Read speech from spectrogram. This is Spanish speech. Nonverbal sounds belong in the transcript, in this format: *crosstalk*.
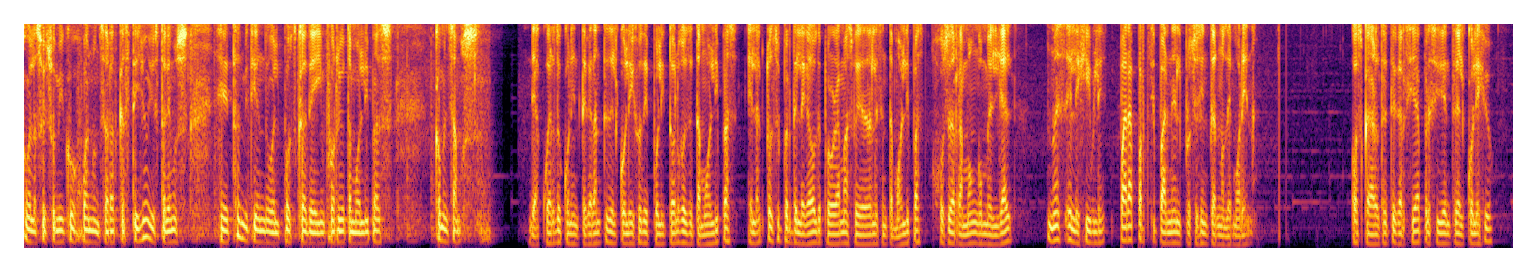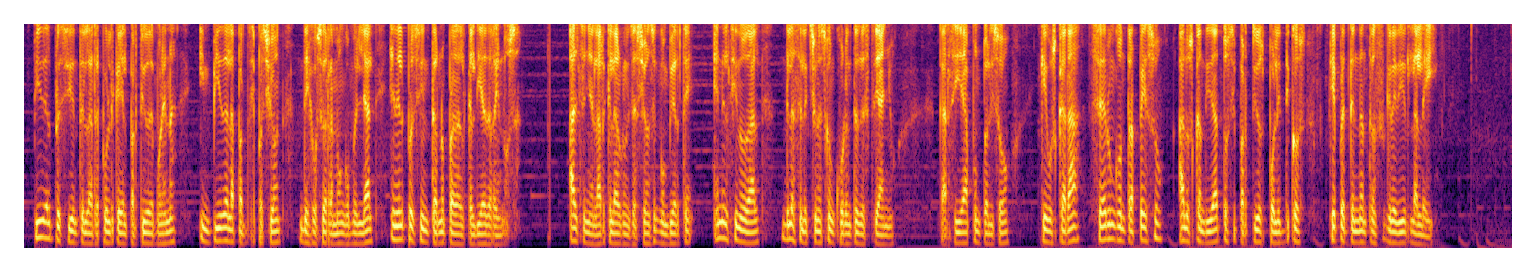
Hola, soy su amigo Juan Monserrat Castillo y estaremos eh, transmitiendo el podcast de Inforrio Tamaulipas. Comenzamos. De acuerdo con integrantes del Colegio de Politólogos de Tamaulipas, el actual superdelegado de programas federales en Tamaulipas, José Ramón Gómez no es elegible para participar en el proceso interno de Morena. Óscar Altrete García, presidente del colegio, pide al presidente de la República y al partido de Morena impida la participación de José Ramón Gómez en el proceso interno para la alcaldía de Reynosa al señalar que la organización se convierte en el sinodal de las elecciones concurrentes de este año. García puntualizó que buscará ser un contrapeso a los candidatos y partidos políticos que pretendan transgredir la ley.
